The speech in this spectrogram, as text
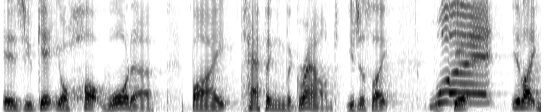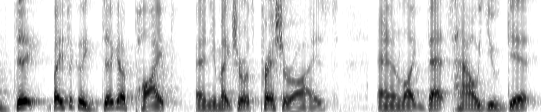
is you get your hot water by tapping the ground. You just like What? get- you like dig basically dig a pipe and you make sure it's pressurized and like that's how you get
